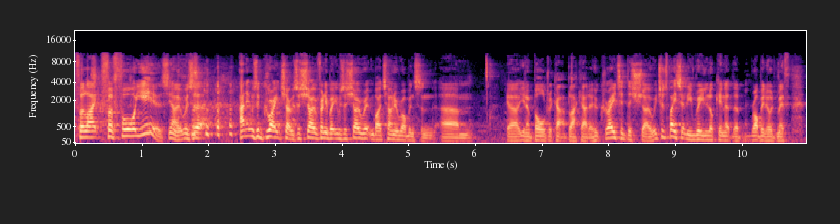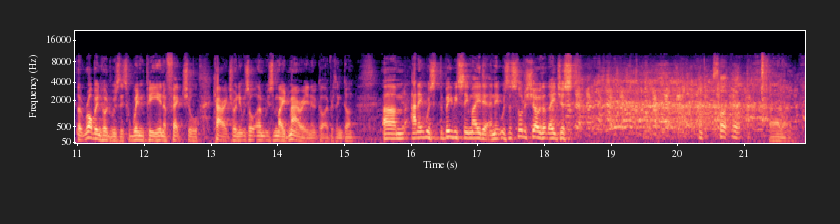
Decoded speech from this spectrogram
for like for four years. You know, it was a, and it was a great show. It was a show for anybody. It was a show written by Tony Robinson. Um, uh, you know, Baldrick out of Blackadder, who created this show, which was basically re-looking at the Robin Hood myth. That Robin Hood was this wimpy, ineffectual character, and it was all, and it was Maid Marian who got everything done. Um, and it was the BBC made it, and it was the sort of show that they just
